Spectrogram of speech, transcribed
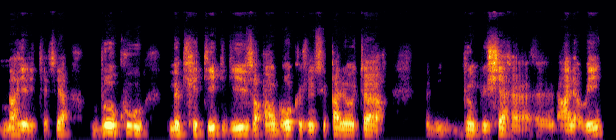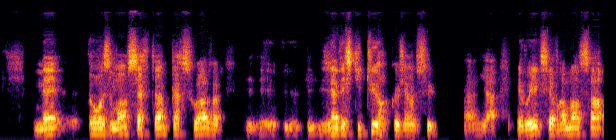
ma réalité. C'est-à-dire, beaucoup me critiquent, disent en gros que je ne suis pas l'auteur donc du cher euh, Alaoui, mais heureusement, certains perçoivent l'investiture que j'ai reçue. Hein. il y a, vous voyez que c'est vraiment ça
